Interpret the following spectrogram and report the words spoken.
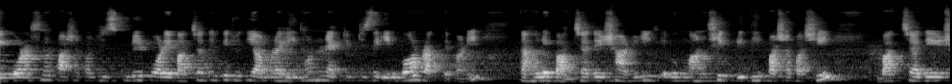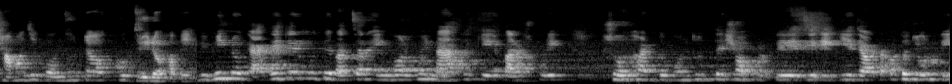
এই পড়াশোনার পাশাপাশি স্কুলের পরে বাচ্চাদেরকে যদি আমরা এই ধরনের অ্যাক্টিভিটিসে ইনভলভ রাখতে পারি, তাহলে বাচ্চাদের শারীরিক এবং মানসিক বৃদ্ধির পাশাপাশি বাচ্চাদের সামাজিক বন্ধনটাও খুব দৃঢ় হবে। বিভিন্ন গ্যাজেটের মধ্যে বাচ্চারা ইনভলভ হয়ে না থেকে পারস্পরিক সৌহার্দ্য, বন্ধুত্বের সম্পর্কে যে এগিয়ে যাওয়াটা কত জরুরি,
